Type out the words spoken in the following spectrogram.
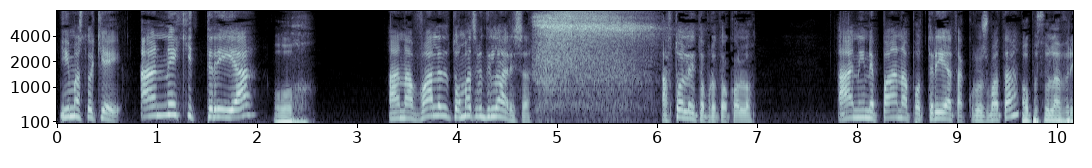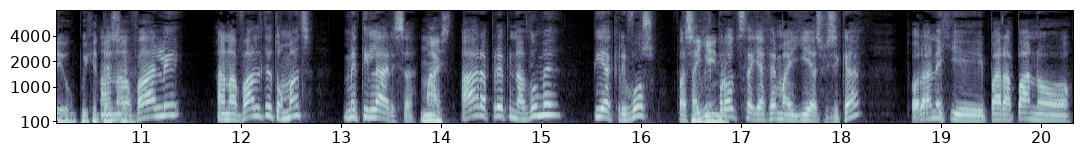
είμαστε οκ. Αν έχει τρία, Οχ. αναβάλλεται το ματς με τη Λάρισα. Αυτό λέει το πρωτόκολλο. Αν είναι πάνω από τρία τα κρούσματα, Όπως του Λαβρίου που είχε τέσσερα. αναβάλει, αναβάλλεται το μάτς με τη Λάρισα. Μάλιστα. Άρα πρέπει να δούμε τι ακριβώς θα συμβεί. γίνει. Πρώτη στα για θέμα υγείας φυσικά. Τώρα αν έχει παραπάνω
